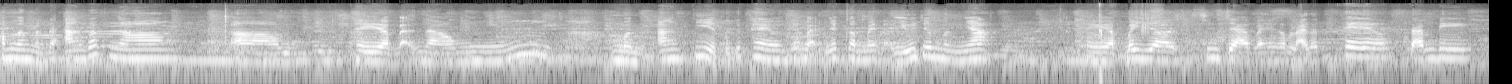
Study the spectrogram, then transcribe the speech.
hôm nay mình đã ăn rất ngon. À, thì bạn nào muốn mình ăn cái gì từ tiếp theo các bạn nhớ comment ở dưới cho mình nha. Thì bây giờ xin chào và hẹn gặp lại tiếp theo. Tạm biệt.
